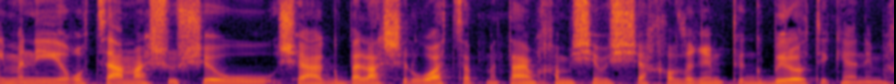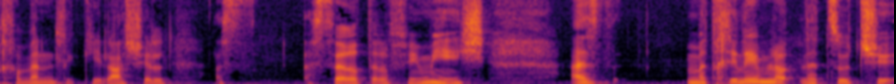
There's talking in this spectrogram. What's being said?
אם אני רוצה משהו שהוא, שההגבלה של וואטסאפ, 256 חברים, תגביל אותי, כי אני מכוונת לקהילה של עש- עשרת אלפים איש, אז מתחילים לצוד ש, אה,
